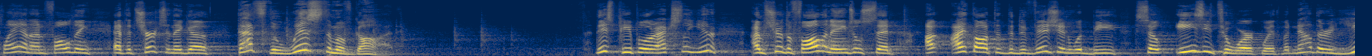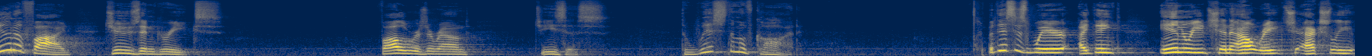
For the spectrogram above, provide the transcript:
plan unfolding at the church and they go, that's the wisdom of God. These people are actually, you know, I'm sure the fallen angels said, I, I thought that the division would be so easy to work with, but now they're unified, Jews and Greeks, followers around Jesus. The wisdom of God. But this is where I think inreach and outreach actually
